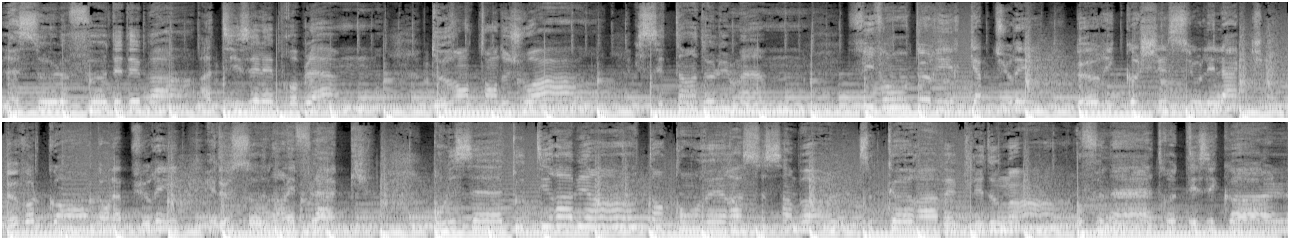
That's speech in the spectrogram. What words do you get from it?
Laisse le feu des débats attiser les problèmes. Devant tant de joie, il s'éteint de lui-même. Vivons de rire capturés, de ricochets sur les lacs, de volcans dans la purée et de sauts dans les flaques. On le sait, tout ira bien tant qu'on verra ce symbole, ce cœur avec les deux mains aux fenêtres des écoles.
